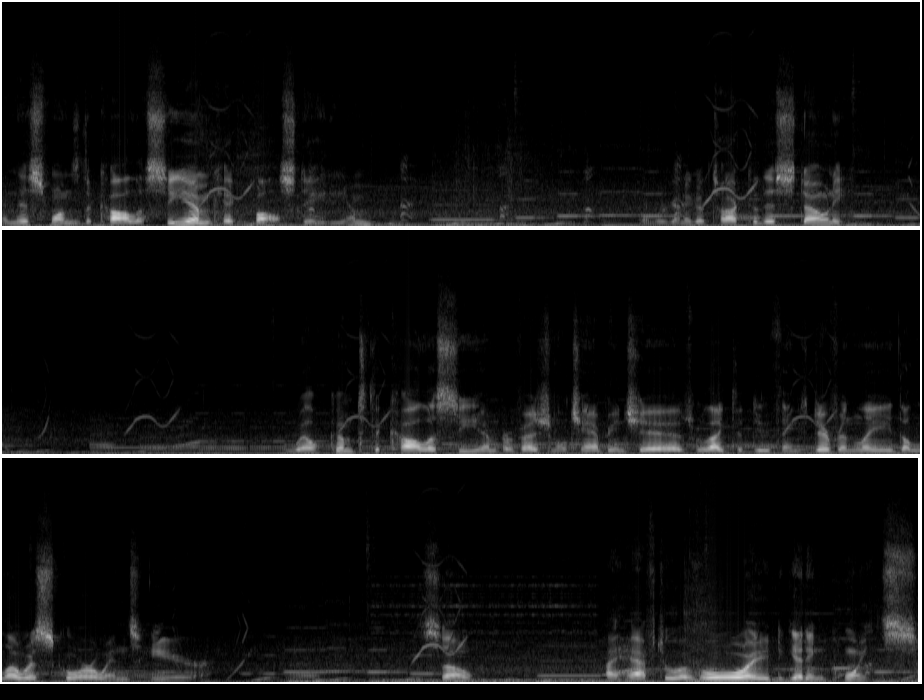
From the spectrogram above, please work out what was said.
And this one's the Coliseum Kickball Stadium. And we're going to go talk to this Stony. Welcome to the Coliseum Professional Championships. We like to do things differently. The lowest score wins here. So, I have to avoid getting points.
